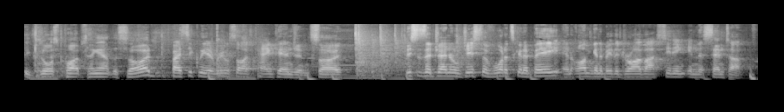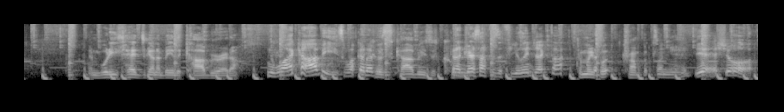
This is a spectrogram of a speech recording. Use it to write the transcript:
exhaust pipes hang out the side. Basically a real size tank engine. So this is a general gist of what it's gonna be, and I'm gonna be the driver sitting in the center. And Woody's head's going to be the carburetor. Why carbies? What kind because of? Because carbies are cool. Can I dress up as a fuel injector? Can we put trumpets on your head? Yeah, sure.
